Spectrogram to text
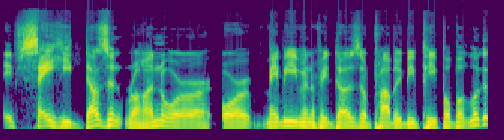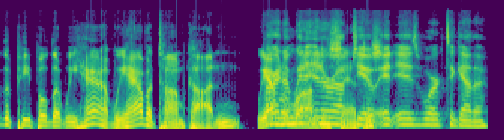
if say he doesn't run, or or maybe even if he does, there'll probably be people. But look at the people that we have. We have a Tom Cotton. We All have right, a I'm going to interrupt you. It is work together.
